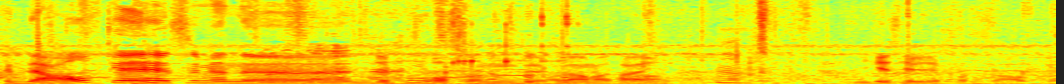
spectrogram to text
근데 아홉 개 했으면은 예쁜 거 없었는데 그나마 다행히 응. 이게 제일 예뻤어 아홉 개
